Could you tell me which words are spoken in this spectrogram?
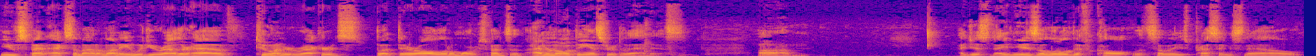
You've spent X amount of money. Would you rather have 200 records, but they're all a little more expensive? I don't know what the answer to that is. Um, I just it is a little difficult with some of these pressings now.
